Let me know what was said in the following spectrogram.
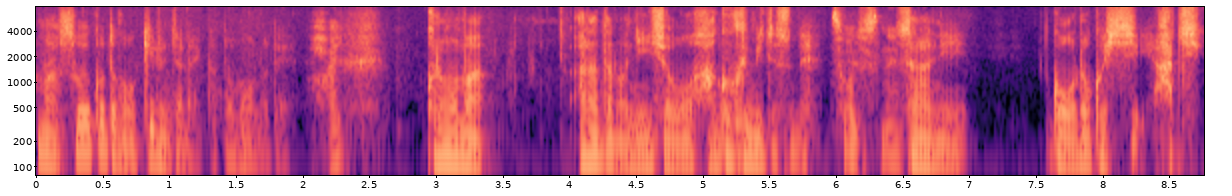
まあそういうことが起きるんじゃないかと思うので。はい。このままあなたの認証を育みですね。そうですね。さらに5678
